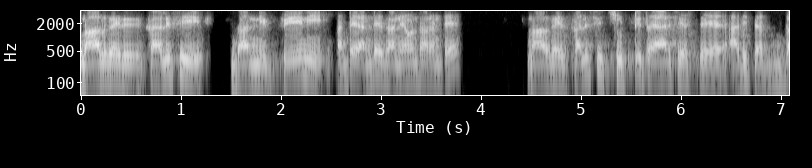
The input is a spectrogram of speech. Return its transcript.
నాలుగైదు కలిసి దాన్ని పేని అంటే అంటే దాన్ని ఏమంటారంటే నాలుగైదు కలిసి చుట్టి తయారు చేస్తే అది పెద్ద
